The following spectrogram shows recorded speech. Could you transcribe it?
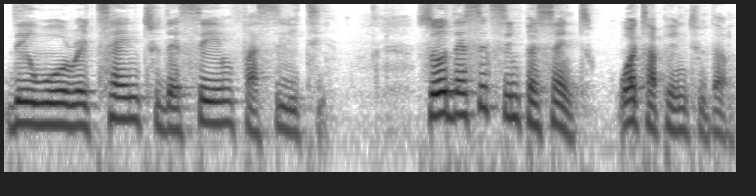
they will return to the same facility. So the sixteen percent, what happened to them?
